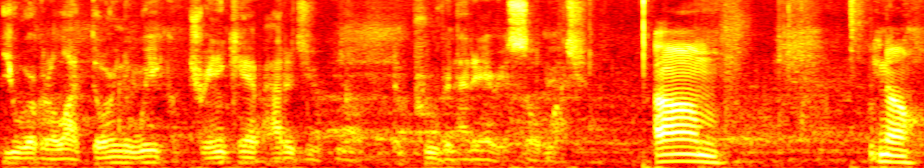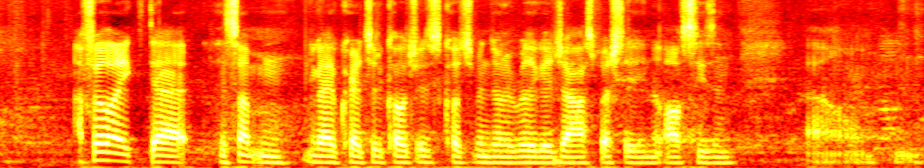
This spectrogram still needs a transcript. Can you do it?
You work on a lot during the week, training camp. How did you, you know, improve in that area so much? Um, you know, I feel like that is something you got to give credit to the coaches. Coach has been doing a really good job, especially in the off season. Um,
